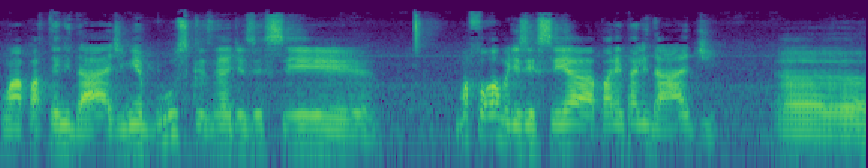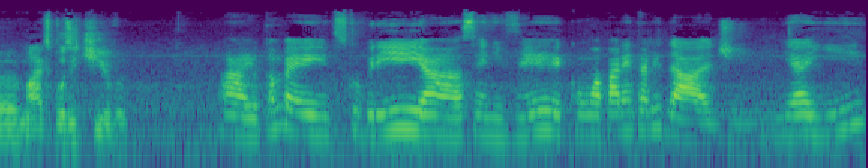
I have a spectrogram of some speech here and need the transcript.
com a paternidade, minha busca né, de exercer uma forma de exercer a parentalidade uh, mais positiva. Ah, eu também descobri a CNV com a parentalidade. E aí,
